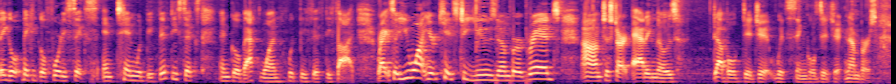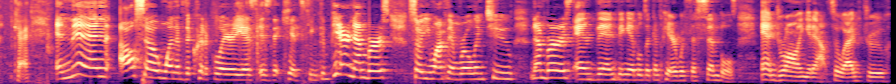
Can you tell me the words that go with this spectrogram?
they go they could go 46 and 10 would be 56 and go back 1 would be 55 right? So you want your kids to use number grids um, to start adding those double digit with single digit numbers. Okay. And then also one of the critical areas is that kids can compare numbers. So you want them rolling two numbers and then being able to compare with the symbols and drawing it out. So I drew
